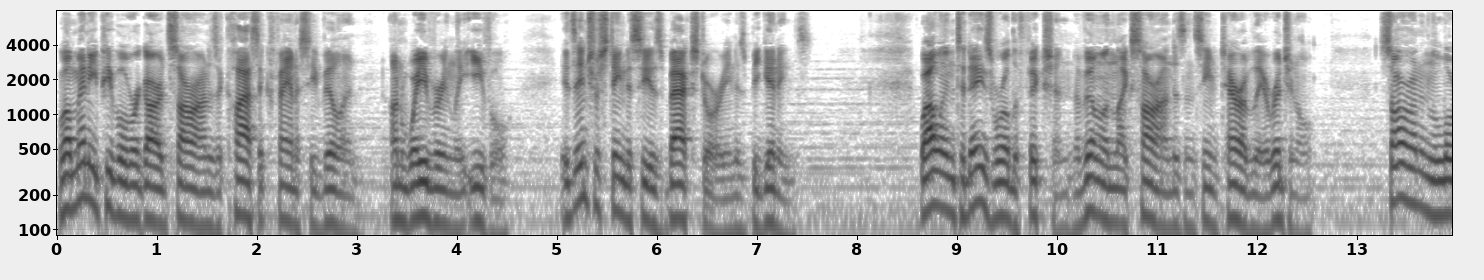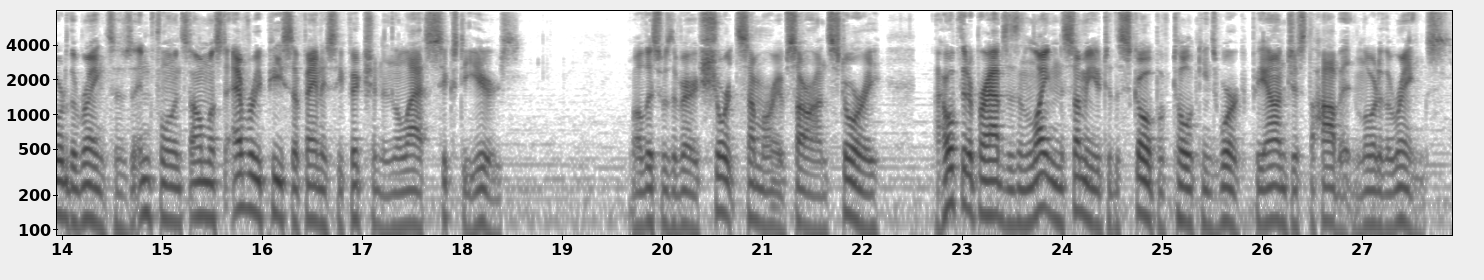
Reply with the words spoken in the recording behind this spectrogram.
While many people regard Sauron as a classic fantasy villain, unwaveringly evil, it's interesting to see his backstory and his beginnings. While in today's world of fiction, a villain like Sauron doesn't seem terribly original, Sauron in The Lord of the Rings has influenced almost every piece of fantasy fiction in the last 60 years. While this was a very short summary of Sauron's story, I hope that it perhaps has enlightened some of you to the scope of Tolkien's work beyond just The Hobbit and Lord of the Rings,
